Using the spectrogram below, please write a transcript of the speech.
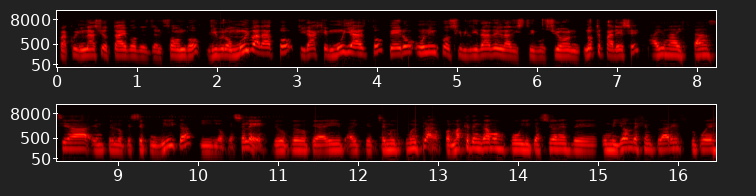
Paco Ignacio Taibo desde el fondo. Libro muy barato, tiraje muy alto, pero una imposibilidad en la distribución. ¿No te parece? Hay una distancia entre lo que se publica y lo que se lee. Yo creo que ahí hay que ser muy, muy claro. Por más que tengamos publicaciones de un millón de ejemplares, tú puedes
